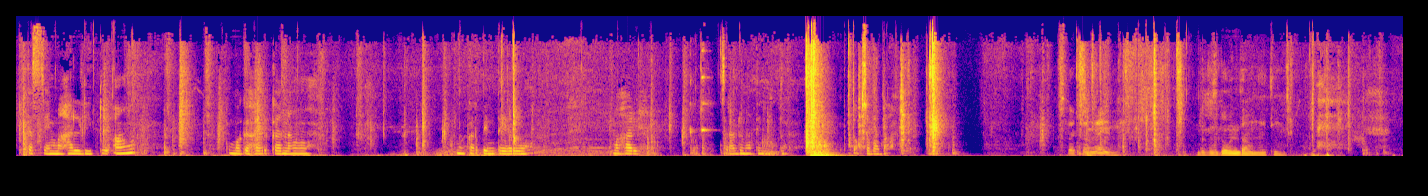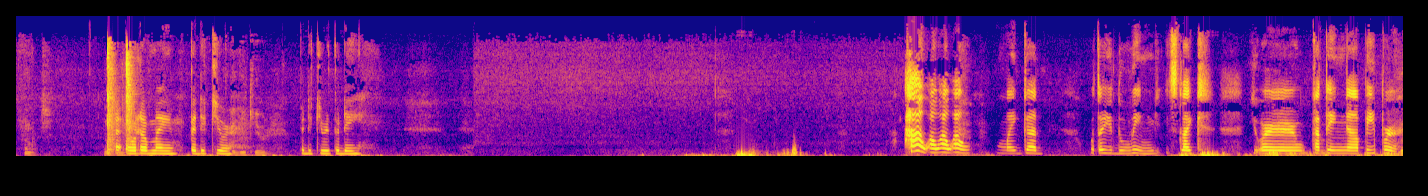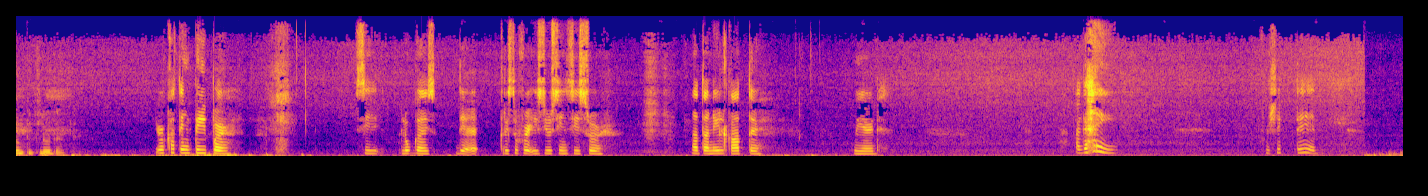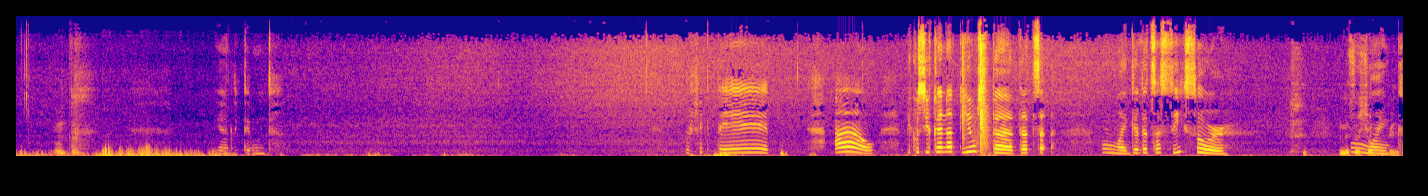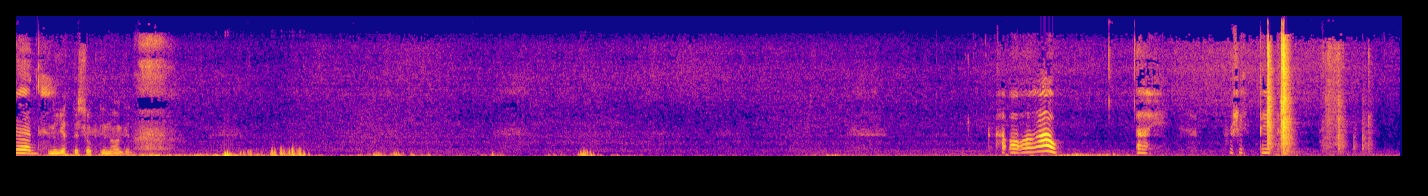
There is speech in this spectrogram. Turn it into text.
Kasi mahal dito ang kung mag-hire ka ng ng karpintero. Mahal. Sarado natin dito. Ito sa baba. Like a nail that is going down, I think. Ouch. I I will have my pedicure. Pedicure. Pedicure today. Ow! Ow! Ow! Ow! Oh my god. What are you doing? It's like you are cutting uh, paper. Don't include that. You're cutting paper. See, look guys, there Christopher is using scissor, Nathaniel Cutter. Weird. Agay! Restricted. Unta? Yeah, click the unta. Restricted. Ow! Because you cannot use that. That's a... Oh my god, that's a seesaw. Den är så Oh tjock. Den är jättetjock din nagel.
